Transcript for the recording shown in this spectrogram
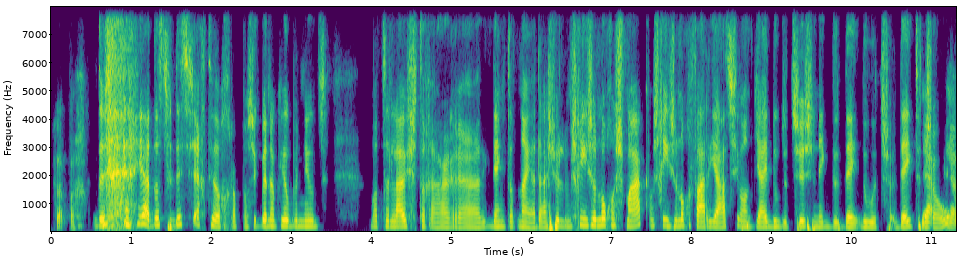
Grappig. dus, ja dat, is- dit is echt heel grappig. Dus ik ben ook heel benieuwd wat de luisteraar. eh, ik denk dat, nou ja, daar zullen misschien zo nog een smaak, misschien zo nog een variatie, want jij doet het zus en ik doe, de- doe het zo, deed het Ja, zo. ja.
